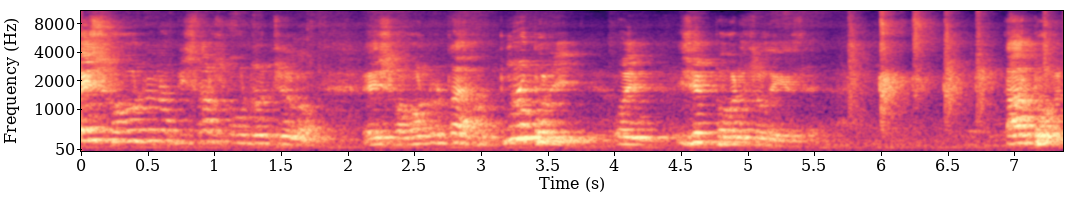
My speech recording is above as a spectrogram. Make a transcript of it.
এই সংগঠনটা বিশাল সংগঠন ছিল। এই সংগঠনটা এখন পুরোপুরি ওই ইসের পকেটে চলে গেছে। তার পকেটে।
